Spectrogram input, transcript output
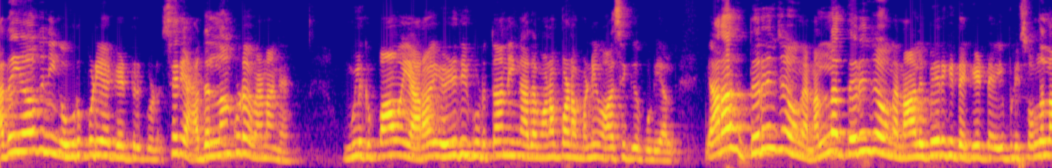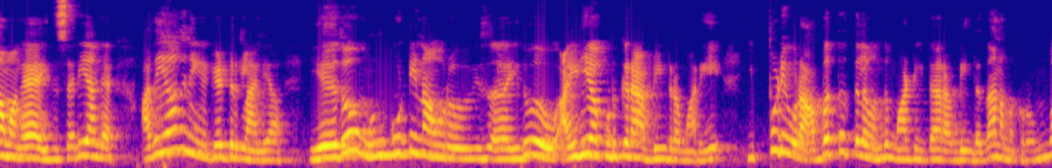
அதையாவது நீங்கள் உருப்படியாக கேட்டிருக்கணும். சரி அதெல்லாம் கூட வேணாங்க. உங்களுக்கு பாவம் யாராவது எழுதி கொடுத்தா நீங்கள் அதை மனப்பாடம் பண்ணி வாசிக்கக்கூடிய ஆள். யாராவது தெரிஞ்சவங்க நல்லா தெரிஞ்சவங்க நாலு பேர்கிட்ட கேட்ட இப்படி சொல்லலாமாங்க இது சரியாங்க அதையாவது நீங்கள் கேட்டிருக்கலாம் இல்லையா? ஏதோ முன்கூட்டி நான் ஒரு இது ஐடியா கொடுக்குறேன் அப்படின்ற மாதிரி இப்படி ஒரு அபத்தத்தில் வந்து மாட்டிக்கிட்டார் அப்படின்றது தான் நமக்கு ரொம்ப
